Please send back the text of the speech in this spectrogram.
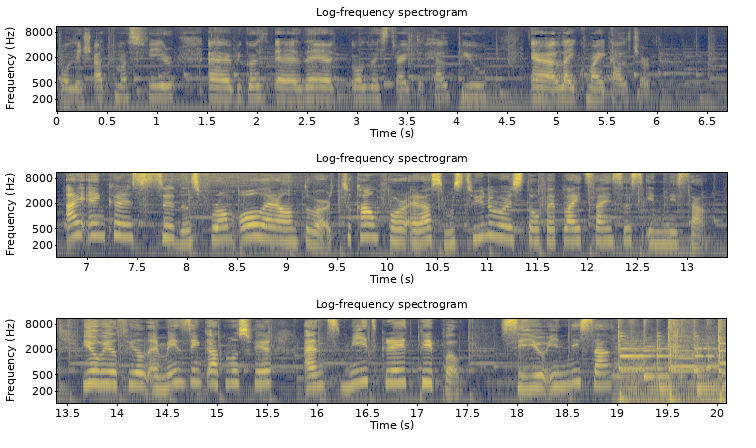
polish atmosphere because they always try to help you like my culture I encourage students from all around the world to come for Erasmus to University of Applied Sciences in Nysa. You will feel amazing atmosphere and meet great people. See you in Nysa.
